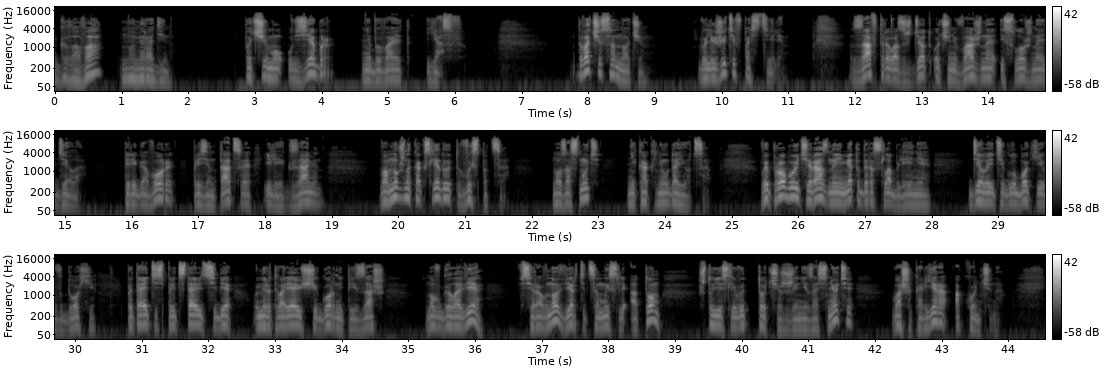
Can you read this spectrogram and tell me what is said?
Глава номер один. Почему у зебр не бывает язв? Два часа ночи. Вы лежите в постели. Завтра вас ждет очень важное и сложное дело. Переговоры, презентация или экзамен. Вам нужно как следует выспаться, но заснуть никак не удается. Вы пробуете разные методы расслабления – делаете глубокие вдохи, пытаетесь представить себе умиротворяющий горный пейзаж, но в голове все равно вертятся мысли о том, что если вы тотчас же не заснете, ваша карьера окончена,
